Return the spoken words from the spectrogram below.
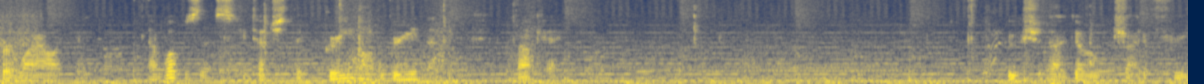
for a while, I think. Now, what was this? You touched the green on the green, then. Okay. Who should I go try to free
